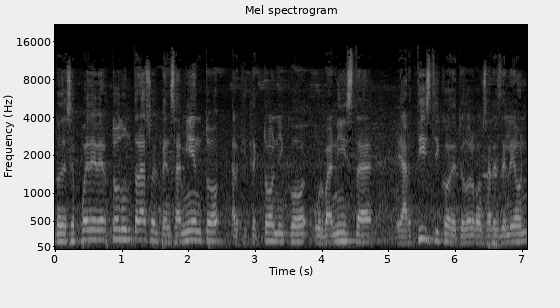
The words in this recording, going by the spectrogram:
donde se puede ver todo un trazo del pensamiento arquitectónico, urbanista, eh, artístico de Teodoro González de León,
